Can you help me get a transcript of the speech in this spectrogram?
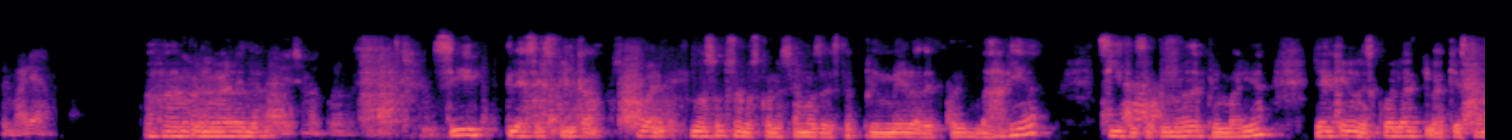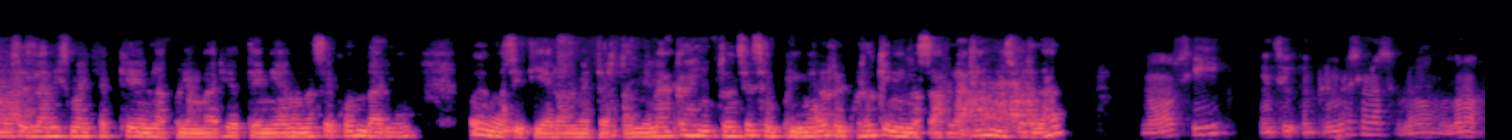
Primaria. Ajá, en primaria. Sí, les explicamos. Bueno, nosotros nos conocemos desde primero de primaria Sí, desde primero de primaria, ya que en la escuela la que estamos es la misma, ya que en la primaria tenían una secundaria, pues nos hicieron meter también acá. Entonces en primero recuerdo que ni nos hablábamos, ¿verdad? No, sí, en, en primero sí nos hablábamos. Bueno,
